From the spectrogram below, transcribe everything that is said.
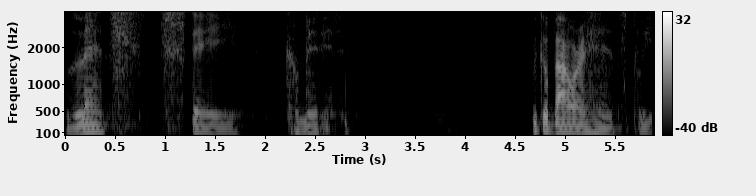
let's stay committed. If we could bow our heads, please.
